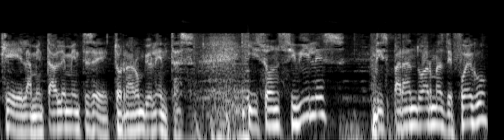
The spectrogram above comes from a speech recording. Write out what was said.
que lamentablemente se tornaron violentas. Y son civiles disparando armas de fuego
